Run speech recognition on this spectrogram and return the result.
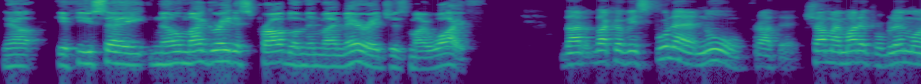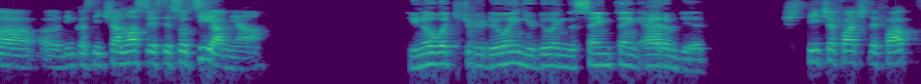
Now, if you say, No, my greatest problem in my marriage is my wife, Dar dacă vei spune, nu, frate, cea mai mare problemă uh, din căsnicia noastră este soția mea, you know what you're doing? You're doing the same thing Adam did. știi ce faci de fapt?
